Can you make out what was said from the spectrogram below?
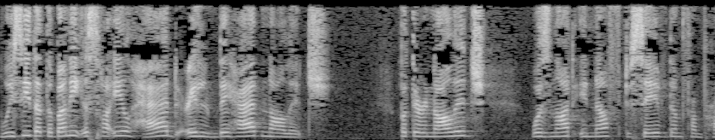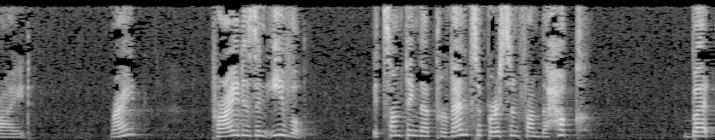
We see that the Bani Israel had ilm, they had knowledge. But their knowledge was not enough to save them from pride. Right? Pride is an evil. It's something that prevents a person from the haqq, but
